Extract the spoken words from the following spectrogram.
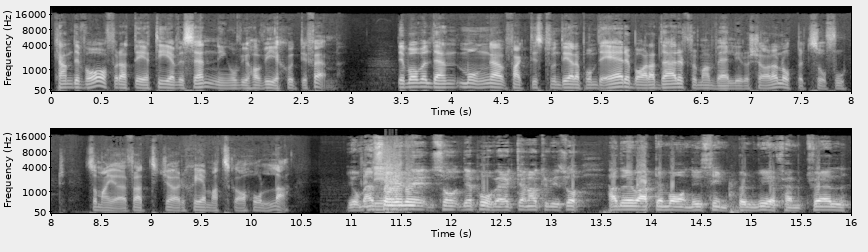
kan det vara för att det är tv-sändning och vi har V75? Det var väl den många faktiskt funderar på om det är det bara därför man väljer att köra loppet så fort som man gör för att körschemat ska hålla. Jo men det... så är det, så det påverkar naturligtvis. Så hade det varit en vanlig simpel V5-kväll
